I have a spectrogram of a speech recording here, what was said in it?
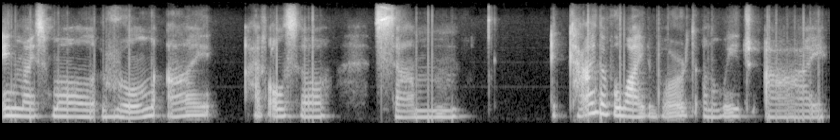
in my small room, I have also some a kind of a whiteboard on which I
